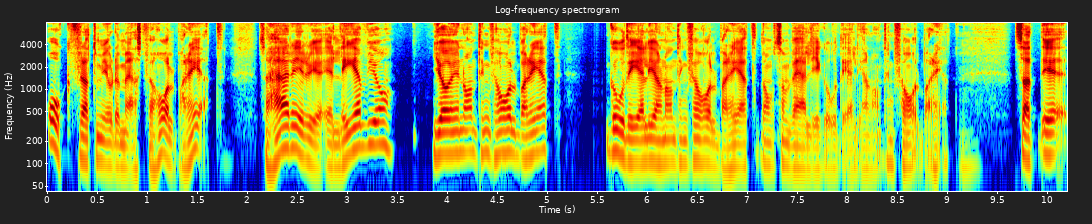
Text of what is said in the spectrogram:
och för att de gjorde mest för hållbarhet. Så här är det ju, Ellevio gör ju någonting för hållbarhet. God El gör någonting för hållbarhet. De som väljer God El gör någonting för hållbarhet. Mm. Så att det,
